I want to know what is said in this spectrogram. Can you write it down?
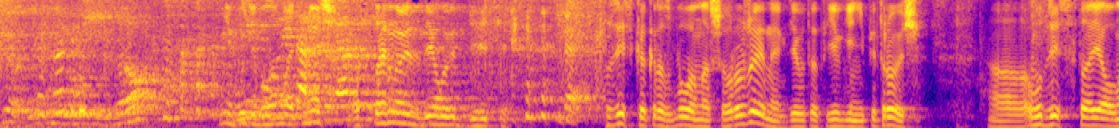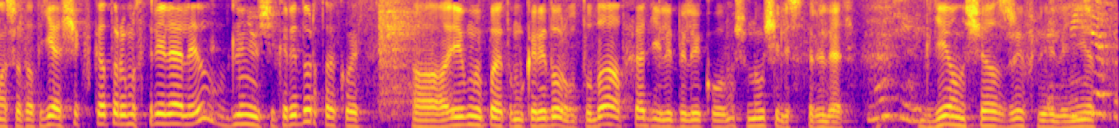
Все, не зал. Не будем ломать мяч, остальное сделают дети. Здесь как раз была наша оружейная, где вот этот Евгений Петрович. а, Вот здесь стоял наш этот ящик, в который мы стреляли, ну, длиннющий коридор такой. А, И мы по этому коридору туда отходили далеко. В общем, научились стрелять. Научились. Где он сейчас, жив ли или нет? Сейчас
